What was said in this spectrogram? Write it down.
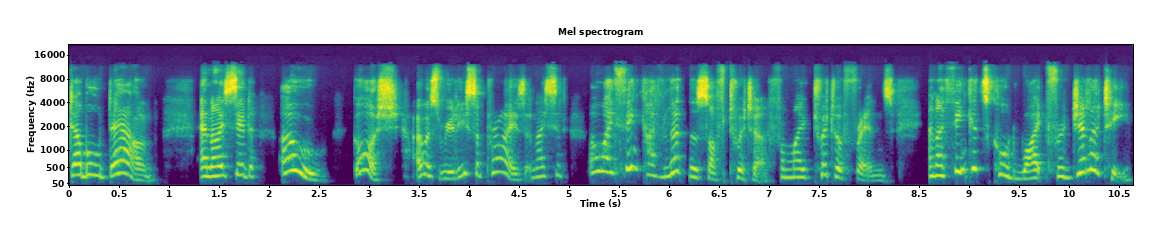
doubled down. And I said, Oh, gosh, I was really surprised. And I said, Oh, I think I've learnt this off Twitter from my Twitter friends. And I think it's called white fragility.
